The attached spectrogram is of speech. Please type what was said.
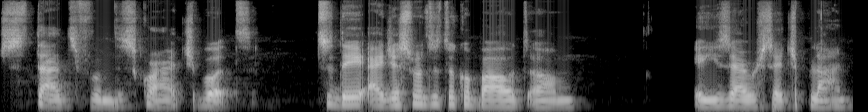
start from the scratch. But today, I just want to talk about um, a user research plan.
